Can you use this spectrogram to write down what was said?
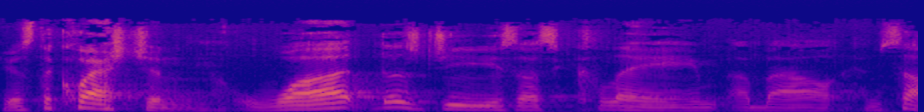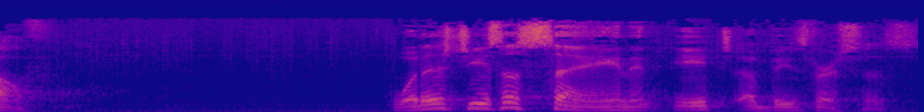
Here's the question What does Jesus claim about himself? What is Jesus saying in each of these verses?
